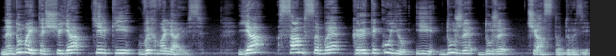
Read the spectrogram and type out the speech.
Не думайте, що я тільки вихваляюсь. Я сам себе критикую і дуже-дуже часто, друзі,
